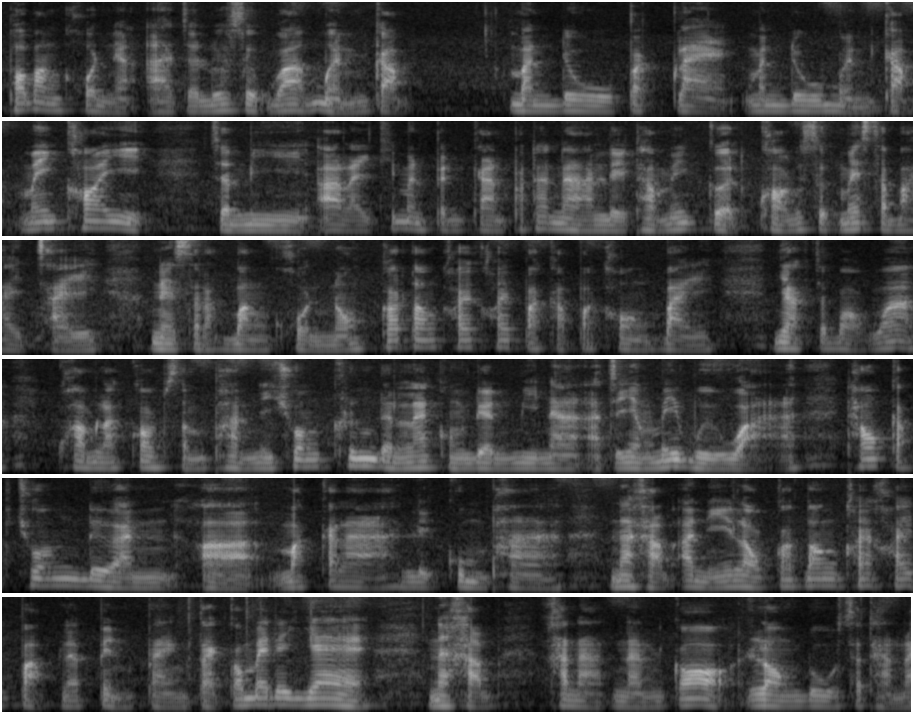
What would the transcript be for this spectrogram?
เพราะบางคนเนี่ยอาจจะรู้สึกว่าเหมือนกับ มันดูแปลกๆ มันดูเหมือนกับไม่ค่อยจะมีอะไรที่มันเป็นการพัฒนาเลยทำให้เกิดความรู้สึกไม่สบายใจในสำหรับบางคนเนาะก็ต้องค่อยๆ ประคับประคองไป อยากจะบอกว่าความรักความสัมพันธ์ในช่วงครึ่งเดือนแรกของเดือนมีนาอาจจะยังไม่หวือหวา เท่ากับช่วงเดือนอมกราหรือกุมภานะครับ อันนี้เราก็ต้องค่อยๆ ปรับและเปลี่ยนแปลงแต่ก็ไม่ได้แย่นะครับ ขนาดนั้นก็ลองดูสถาน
